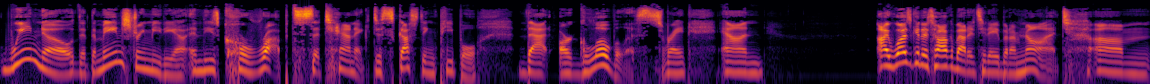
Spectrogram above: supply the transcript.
We know that the mainstream media and these corrupt, satanic, disgusting people that are globalists, right? And I was going to talk about it today, but I'm not. Um,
